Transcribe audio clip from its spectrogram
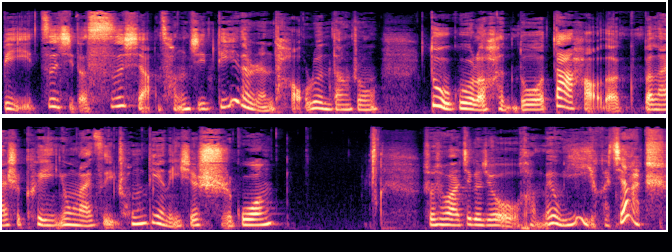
比自己的思想层级低的人讨论当中，度过了很多大好的，本来是可以用来自己充电的一些时光。说实话，这个就很没有意义和价值。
